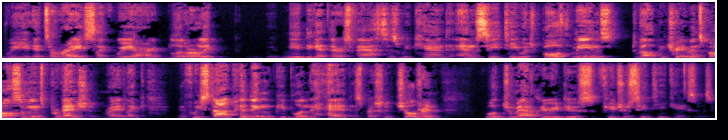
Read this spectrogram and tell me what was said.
we it's a race. Like we are literally need to get there as fast as we can to NCT, which both means developing treatments, but also means prevention, right? Like if we stop hitting people in the head, especially children, we'll dramatically reduce future CT cases.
